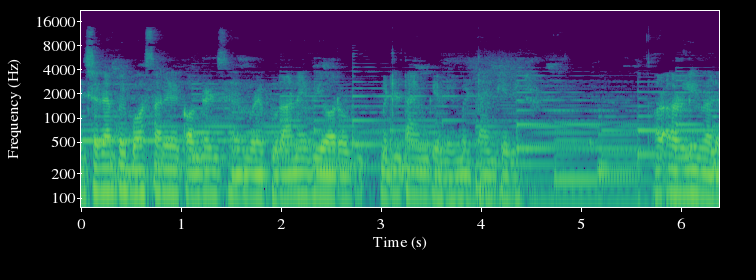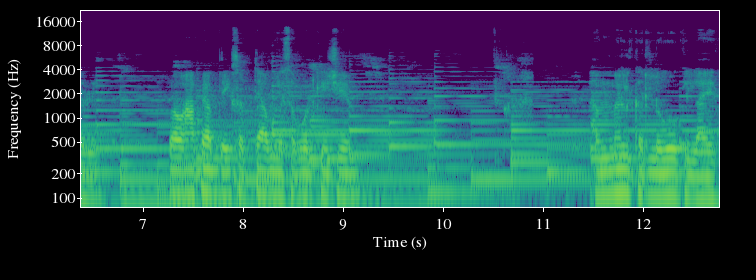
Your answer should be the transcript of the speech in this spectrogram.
इंस्टाग्राम पे बहुत सारे कंटेंट्स हैं मेरे पुराने भी और मिडिल टाइम के भी मिड टाइम के भी। और अर्ली वाले भी। तो वहाँ पे आप देख सकते हैं। आप मुझे सपोर्ट कीजिए। हम मिलकर लोगों की लाइफ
